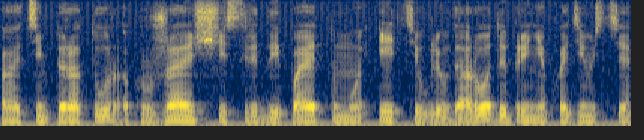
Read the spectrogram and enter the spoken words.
а, температур окружающей среды, поэтому эти углеводороды при необходимости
